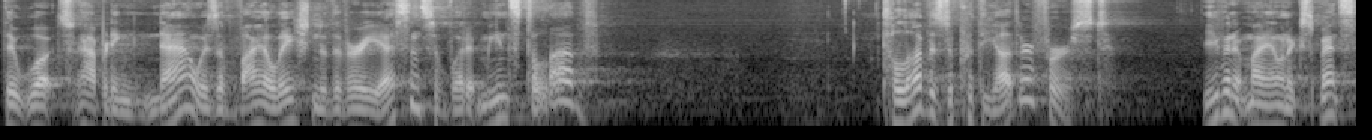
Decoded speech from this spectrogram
that what's happening now is a violation of the very essence of what it means to love. To love is to put the other first, even at my own expense.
